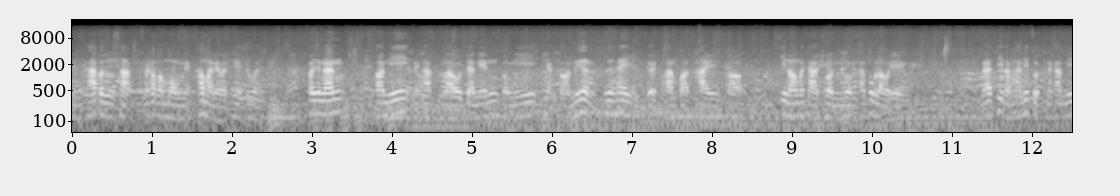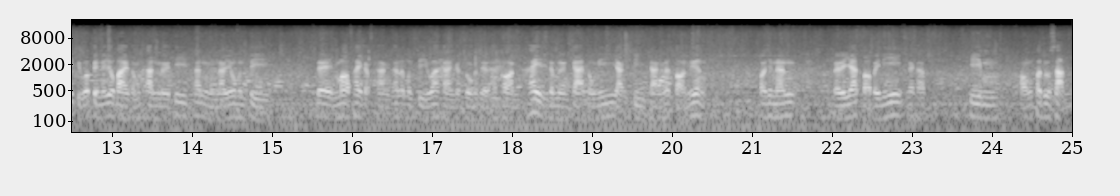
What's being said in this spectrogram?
สินค้าปศุสัตว์และก็ประมงเนี่ยเข้ามาในประเทศด้วย เพราะฉะนั้นตอนนี้นะครับเราจะเน้นตรงนี้อย่างต่อเนื่องเพื่อให้เกิดความปลอดภัยต่อพี่น้องประชาชนรวมทั้งพวกเราเอง และที่สำคัญที่สุดนะครับนี่ถือว่าเป็นนโยบายสำคัญเลยที่ท่านนายกรัฐมนตรีได้มอบให้กับทางท่านรัฐมนตรีว่าการกระทรวงเกษตรและสหกรให้ดำเนินการตรงนี้อย่างจริงจังและต่อเนื่อง เพราะฉะนั้นในระยะต่อไปนี้นะครับ ทีมของปศุสัตว์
